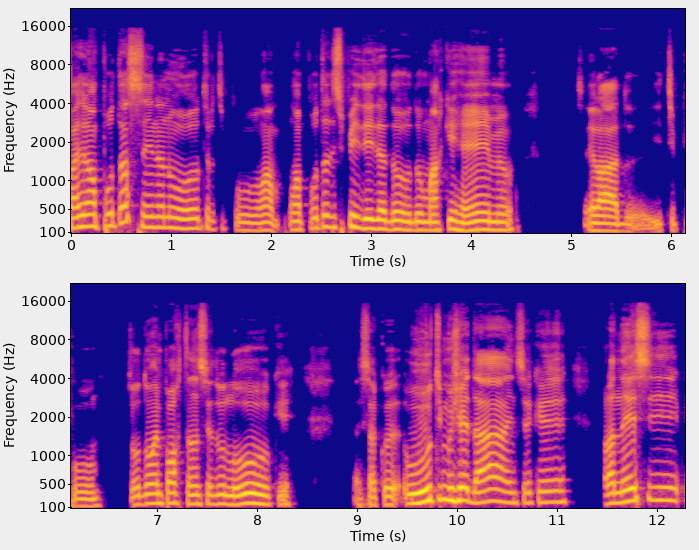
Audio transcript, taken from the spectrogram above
fazer uma puta cena no outro, tipo, uma, uma puta despedida do, do Mark Hamill, sei lá, do, e, tipo, toda uma importância do Luke, essa coisa. O último Jedi, não sei o que. Pra nesse.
